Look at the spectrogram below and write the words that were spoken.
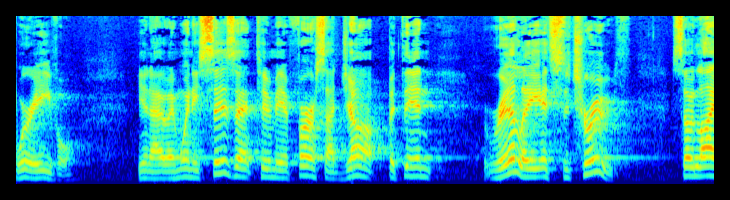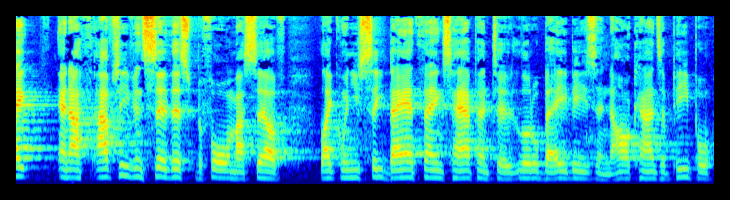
we're evil. You know, and when he says that to me at first, I jump, but then really it's the truth. So, like, and I've, I've even said this before myself, like when you see bad things happen to little babies and all kinds of people,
